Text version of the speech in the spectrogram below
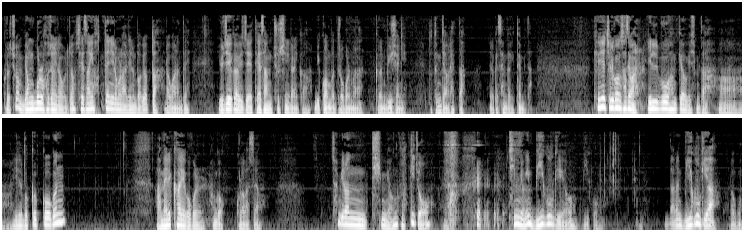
그렇죠. 명불허전이라고 그러죠. 세상에 헛된 이름을 알리는 법이 없다라고 하는데 유재가 이제 대상 출신이라니까 믿고 한번 들어볼 만한 그런 뮤지션이 또 등장을 했다. 이렇게 생각이 됩니다. K의 즐거운 사생활 1부 함께하고 계십니다. 어, 1부 끝곡은 아메리카의 곡을 한 곡 골라봤어요. 참 이런 팀명 웃기죠. 팀명이 미국이에요. 미국. 나는 미국이야. 라고.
